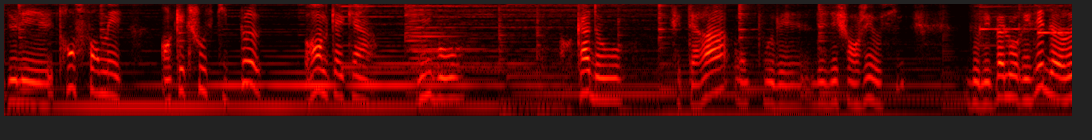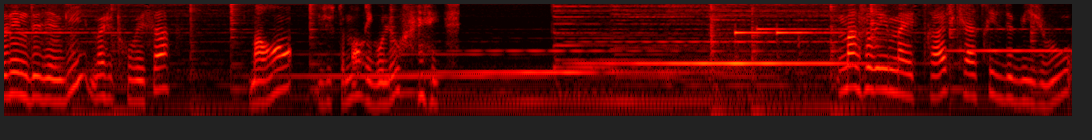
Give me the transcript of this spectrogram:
de les transformer en quelque chose qui peut rendre quelqu'un plus beau, en cadeau, etc., on peut les échanger aussi, de les valoriser, de leur donner une deuxième vie. Moi, j'ai trouvé ça marrant, justement rigolo. Marjorie Maestrage, créatrice de bijoux,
